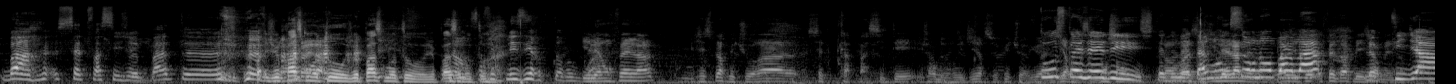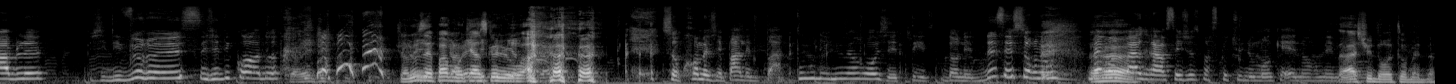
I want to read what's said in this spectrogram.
Bon, cette fois-ci, je vais pas te... Je passe mon tour, je passe mon tour, je passe Non, mon ça tour. fait plaisir de te revoir. Il est enfin là. J'espère que tu auras cette capacité, genre de redire ce que tu as eu à Tout ce dire que j'ai dit. Je t'ai donné tellement de surnoms par là. fais- fais-toi plaisir Le petit diable. J'ai dit virus. J'ai dit quoi d'autre? Je avais- vous ai pas manqué à ce que je vois. Je promets, j'ai parlé de toi à tous les numéros. J'ai été donné de ces surnoms. Mais Uh-huh. bon, pas grave. C'est juste parce que tu nous manquais énormément. Ah, je suis de retour maintenant.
